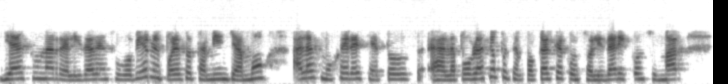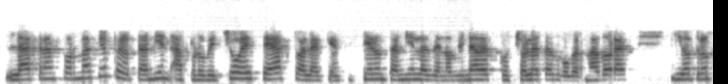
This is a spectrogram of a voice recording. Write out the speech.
ya es una realidad en su gobierno y por eso también llamó a las mujeres y a todos a la población pues enfocarse a consolidar y consumar la transformación, pero también aprovechó este acto a la que asistieron también las denominadas cocholatas gobernadoras y otros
